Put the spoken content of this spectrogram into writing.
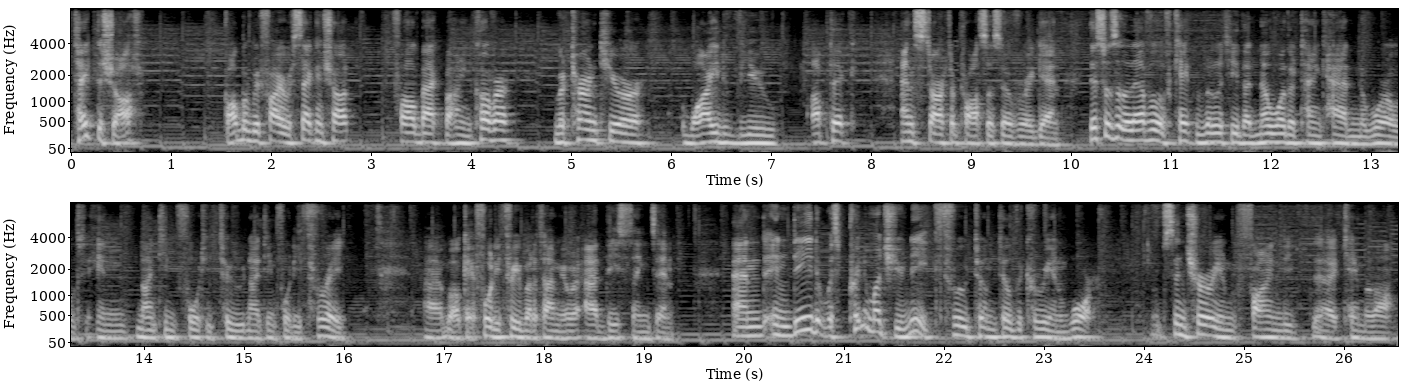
take the shot, probably fire a second shot, fall back behind cover, return to your wide view optic, and start the process over again. This was a level of capability that no other tank had in the world in 1942, 1943. Uh, well, okay, 43 by the time you add these things in. And indeed, it was pretty much unique through to until the Korean War. Centurion finally uh, came along.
